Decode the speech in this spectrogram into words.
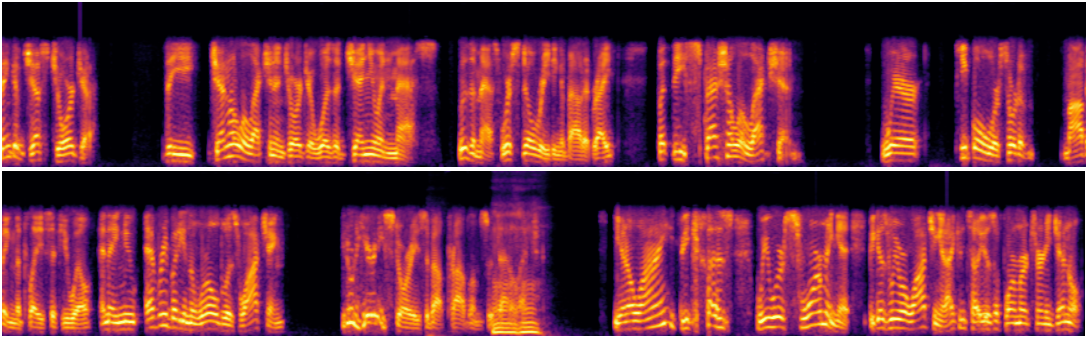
think of just Georgia, the general election in Georgia was a genuine mess. It was a mess. We're still reading about it, right? But the special election, where people were sort of mobbing the place, if you will, and they knew everybody in the world was watching, you don't hear any stories about problems with that mm-hmm. election. You know why? Because we were swarming it, because we were watching it. I can tell you as a former attorney general,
